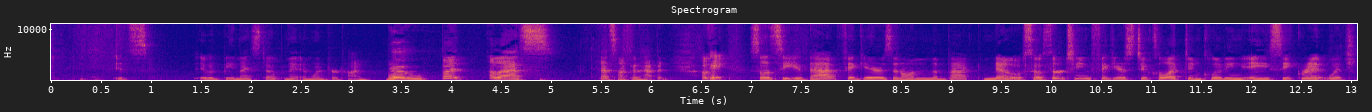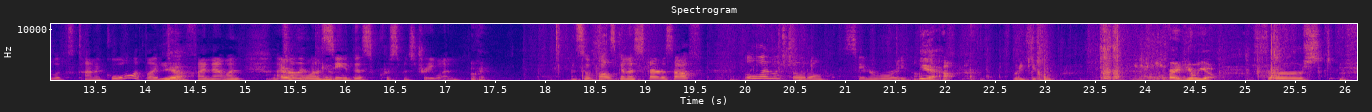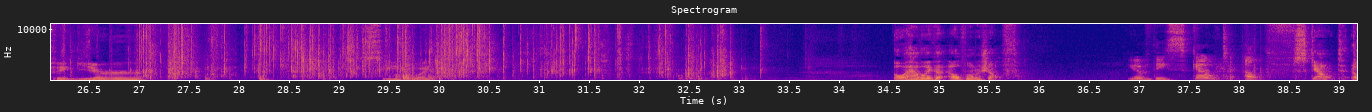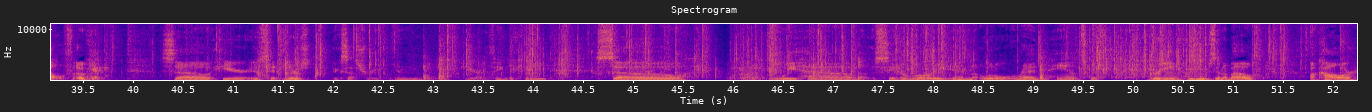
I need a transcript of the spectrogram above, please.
It's it would be nice to open it in wintertime. well, But alas, that's not going to happen. Okay, so let's see. That figure, is it on the back? No. So 13 figures to collect, including a secret, which looks kind of cool. I'd like Yeah. to find that one. I really a want to see this Christmas tree one. okay. So Paul's going to start us off. Oh, I like the little Satyr Rory on Yeah. the top. Pretty cute. All right, here we go. First figure. see who I get. Oh, I have like an elf on a shelf. You have the Scout Elf. Scout elf. Okay. So here is there's accessory in here, I think. So we have Satyr Rory in little red pants with green hooves and a bow, a collar,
